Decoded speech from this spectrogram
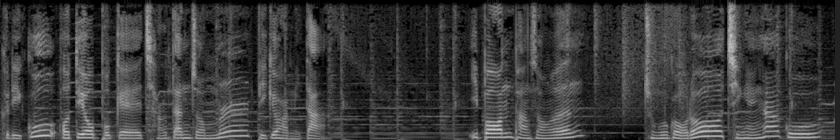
그리고 오디오북의 장단점을 비교합니다. 이번 방송은 중국어로 진행하고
